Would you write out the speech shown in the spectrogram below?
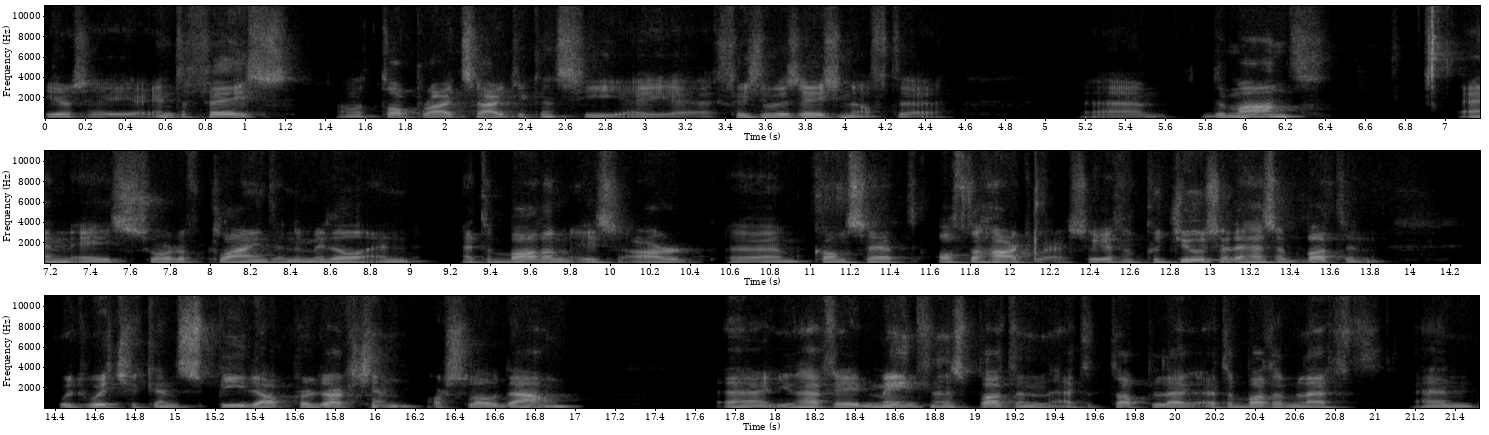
Here's a uh, interface. On the top right side, you can see a uh, visualization of the um, demand and a sort of client in the middle. And at the bottom is our um, concept of the hardware. So you have a producer that has a button with which you can speed up production or slow down. Uh, you have a maintenance button at the top at the bottom left, and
